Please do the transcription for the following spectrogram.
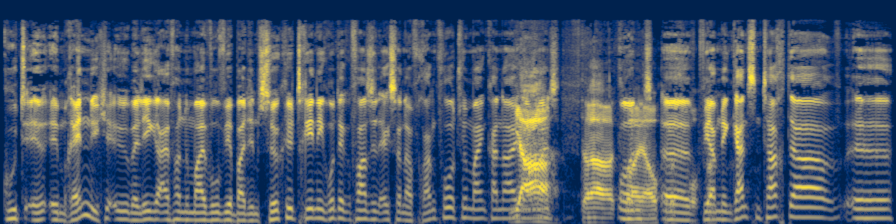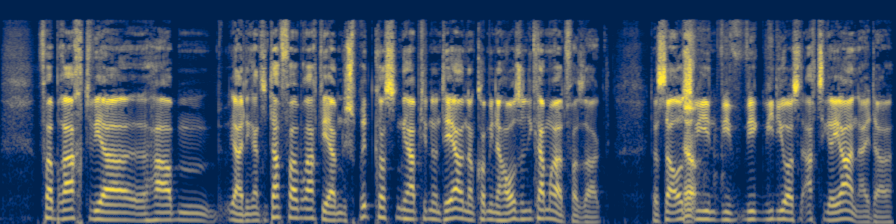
gut im Rennen. Ich überlege einfach nur mal, wo wir bei dem Circle-Training runtergefahren sind, extra nach Frankfurt für meinen Kanal. Ja, damals. da war Und, ja auch. Äh, wir haben den ganzen Tag da äh, verbracht. Wir haben ja den ganzen Tag verbracht. Wir haben die Spritkosten gehabt hin und her und dann komme ich nach Hause und die Kamera hat versagt. Das sah aus ja. wie, wie, wie Video aus den 80er Jahren, Alter.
